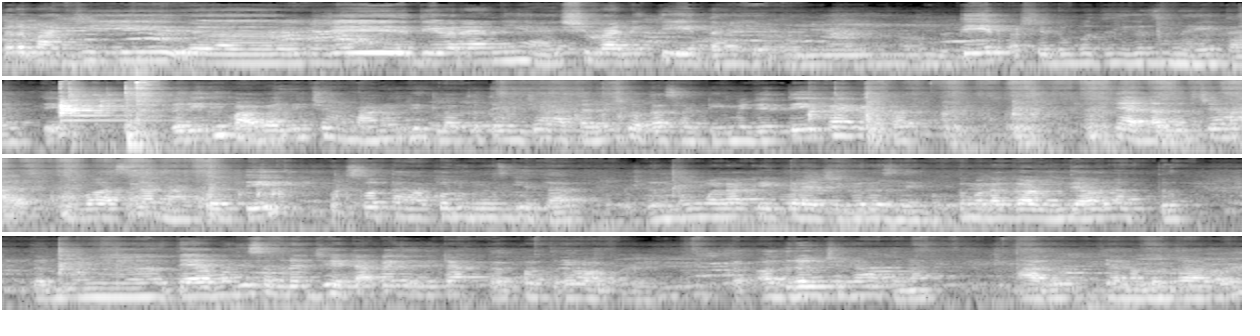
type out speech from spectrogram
तर माझी म्हणजे देवराणी आहे शिवानी ती येत आहे. आणि देर असे दोघं जण येत आहेत ते. तर इथे बाबांनी चहा मानून घेतला तर त्यांच्या हाताने स्वतःसाठी. म्हणजे ते काय करतात? त्यांना जर चहा हवा असला ना तर ते स्वतः करूनच घेतात. तर मग मला काही करायची गरज नाही. फक्त मला गाळून द्यावं लागतं. तर मग त्यामध्ये सगळं जे टाकायचं ते टाकतात पत्र वापरून. अद्रकचे राहतं ना आलं त्याला म्हणतो आपण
